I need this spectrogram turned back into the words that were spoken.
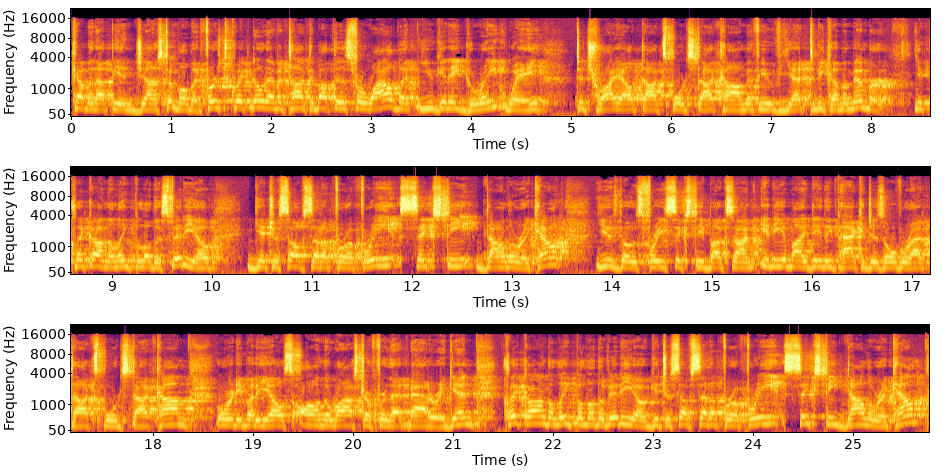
coming up in just a moment. First, quick note, I haven't talked about this for a while, but you get a great way to try out DocSports.com if you've yet to become a member. You click on the link below this video, get yourself set up for a free $60 account. Use those free 60 bucks on any of my daily packages over at DocSports.com or anybody else on the roster for that matter. Again, click on the link below the video, get yourself set up for a free $60 account,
